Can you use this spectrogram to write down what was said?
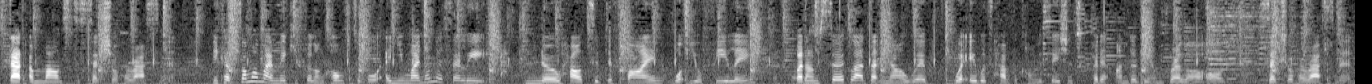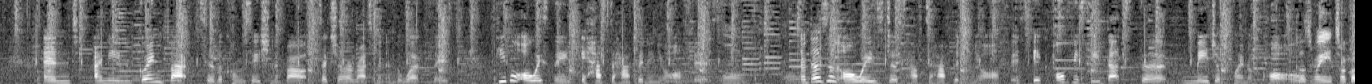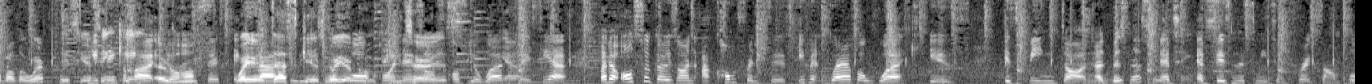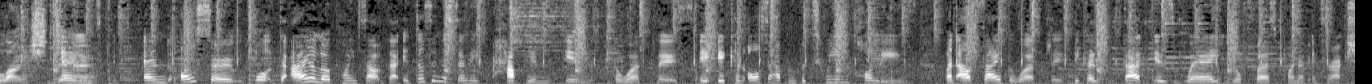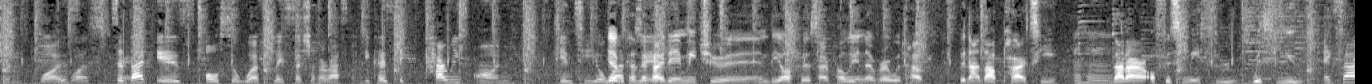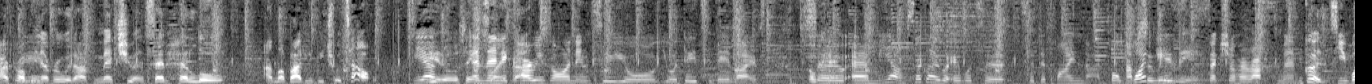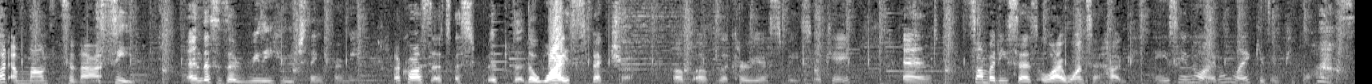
that amounts to sexual harassment. Because someone might make you feel uncomfortable, and you might not necessarily know how to define what you're feeling. But I'm so glad that now we're we're able to have the conversation to put it under the umbrella of sexual harassment. And I mean, going back to the conversation about sexual harassment in the workplace, people always think it has to happen in your office. Mm, mm. It doesn't always just have to happen in your office. It obviously that's the major point of call. Because when you talk about the workplace, you're you think thinking about a your roof, office, where your desk is, where your four computer corners is. of, of your workplace. Yeah. but it also goes on at conferences, even wherever work is is being done. At business a, At, a business meeting, for example. lunch, dinner. And and also, well, the ILO points out that it doesn't necessarily happen in the workplace. It, it can also happen between colleagues, but outside the workplace, because that is where your first point of interaction was. Was, So right. that is also workplace sexual harassment because it carries on into your yeah, workplace. because if I didn't meet you in the office, I probably never would have been at that party that our office made through with you. Exactly. I probably never would have met you and said hello at Labadi Beach Hotel. yeah, You know, things and then like it that. carries on into your your day to day lives. Okay. So um, yeah, I'm so glad we're able to, to define that. But what Absolutely. is sexual harassment? Good. To you, what amounts to that? See, and this is a really huge thing for me across a, a the, the wide spectrum of, of the career space, okay? And somebody says, Oh, I want a hug. And you say, No, I don't like giving people hugs.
